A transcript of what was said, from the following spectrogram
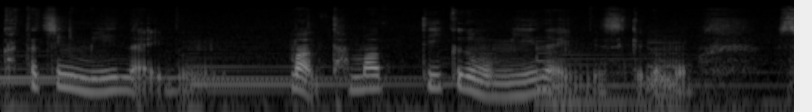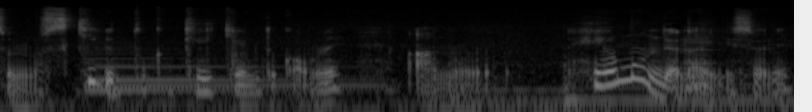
形に見えない分まあ溜まっていくのも見えないんですけどもそのスキルとか経験とかをねあの減るもんではないですよね。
